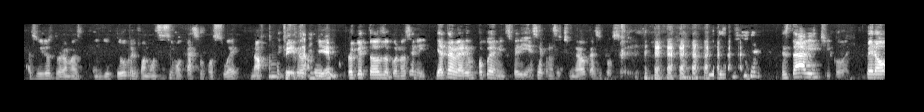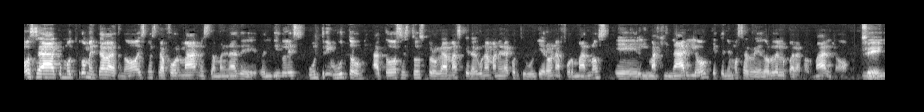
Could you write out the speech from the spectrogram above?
a subir los programas en YouTube, el famosísimo caso Josué, ¿no? Sí, creo también. Que, creo que todos lo conocen y ya te hablaré un poco de mi experiencia con ese chingado caso Josué. Estaba bien chico, pero, o sea, como tú comentabas, ¿no? Es nuestra forma, nuestra manera de rendirles un tributo a todos estos programas que de alguna manera contribuyeron a formarnos el imaginario que tenemos alrededor de lo paranormal, ¿no? Sí.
